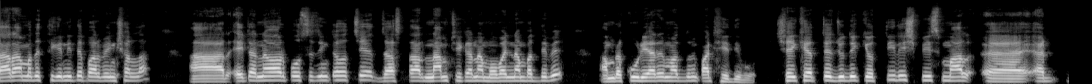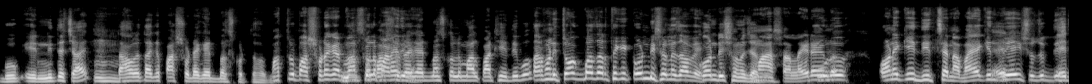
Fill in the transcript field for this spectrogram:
তারা আমাদের থেকে নিতে পারবে ইনশাল্লাহ। আর এটা নেওয়ার প্রসেসিংটা হচ্ছে জাস্ট তার নাম ঠিকানা মোবাইল নাম্বার দিবে আমরা কুরিয়ারের মাধ্যমে পাঠিয়ে দিব। সেই ক্ষেত্রে যদি কেউ তিরিশ পিস মাল বুক নিতে চায় তাহলে তাকে পাঁচশো টাকা অ্যাডভান্স করতে হবে। মাত্র পাঁচশো টাকা অ্যাডভান্স করলে টাকা অ্যাডভান্স করলে মাল পাঠিয়ে দিব। তার মানে চক বাজার থেকে কন্ডিশনে যাবে। কন্ডিশনে যাবে। মাশাআল্লাহ এটা কিন্তু অনেকেই দিচ্ছে না। ভাইয়া কিন্তু এই সুযোগ এই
